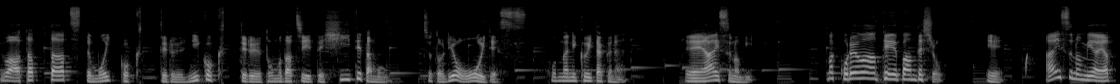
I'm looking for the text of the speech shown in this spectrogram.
うわ、当たったっつってもう1個食ってる、2個食ってる友達いて引いてたもん。ちょっと量多いです。こんなに食いたくない。えー、アイスの実。まあ、これは定番でしょ。ええ。アイスの実はやっ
